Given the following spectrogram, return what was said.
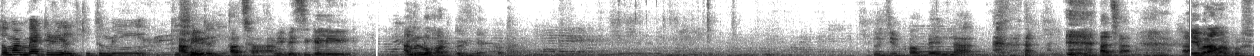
তোমার ম্যাটেরিয়াল কি? তুমি আমি কিসের তৈরি? আচ্ছা আমি বেসিক্যালি আমি লোহার তৈরি এক কথা খুঁজে পাবেন না। আচ্ছা এবার আমার প্রশ্ন।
